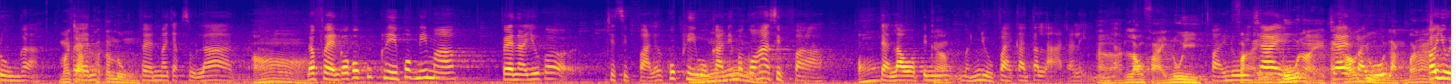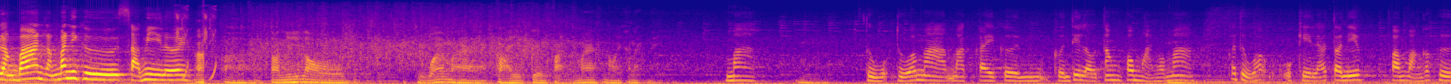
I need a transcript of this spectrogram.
ลุงค่ะมาจากแฟนพัทลุง แฟนมาจากสุราษฎร์ อ๋อ แล้วแฟนก็ก็คุกคลีพวกนี้มาแฟนอายุก็ 70ฝ่าแล้วคุกคลีโอ้วงการนี้มาก็ 50ฝ่าอ๋อแต่เราอะเป็นครับ เหมือนอยู่ฝ่ายการตลาดอะไรอย่างอ่าเงี้ยเราฝ่ายลุยฝ่ายลุยใช่บู๊หน่อย แต่ใช่เขาฝ่อยู่บู๊หลังบ้าน เขาอยู่หลังบ้านหลังบ้านนี่คือสามีเลย อะอ่าตอนนี้เราถือว่ามาไกลเกินฝันมากน้อยขนาดไหนมากอืม ถือถือว่ามามาไกลเกินเกินที่เราตั้งเป้าหมายไว่ามาก ก็ถือว่าโอเคแล้วตอนนี้ความหวังก็คือ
